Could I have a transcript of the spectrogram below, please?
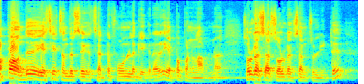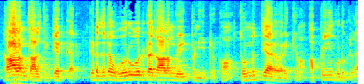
அப்பா வந்து எஸ் ஏ சந்திரசேகர் சார்கிட்ட ஃபோனில் கேட்குறாரு எப்போ பண்ணலாம் அப்படின்னா? சொல்கிறேன் சார் சொல்கிறேன் சார்னு சொல்லிட்டு காலம் தாழ்த்திக்கிட்டே இருக்கார். கிட்டத்தட்ட ஒரு வருட காலம் வெயிட் பண்ணிக்கிட்டு இருக்கோம். தொண்ணூற்றி ஆறு வரைக்கும். அப்பையும் கொடுக்கல.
